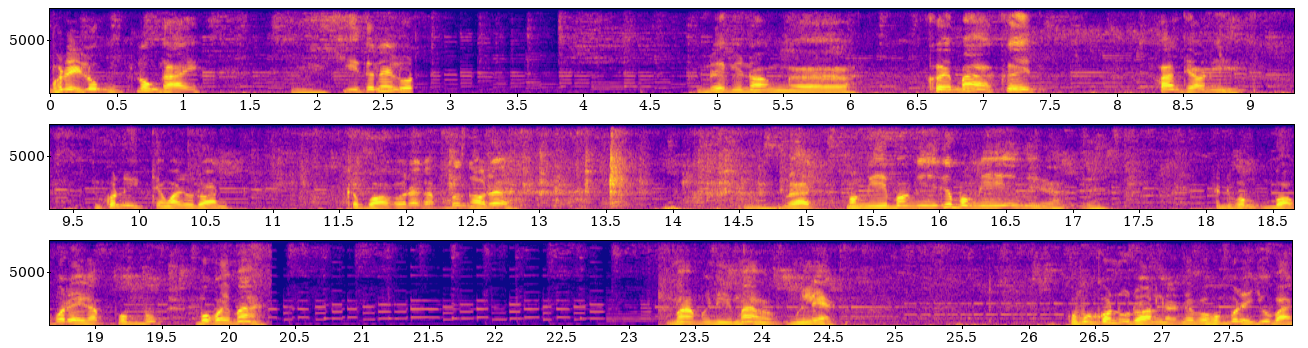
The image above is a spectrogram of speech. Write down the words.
บ่ได้ลงลงไทยขี่แต่ในรถเด้พี่น้องเคยมาเคยผ่านแถวนี้นคนจังหวัดอุดรก็บอกเอาเด้ครับเบิ่งเอาด้ออืมว่ามองนี้มองนี้คือมองนี้นี่ครับเอออันนี้ผมบอกว่าได้ครับ ผมบ่บ่ค่อยมา มามือนี้มามือแรก ผมเป็นคนอุดรแหละแต่ว่าผมไม่ได้อยู่บ้าน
